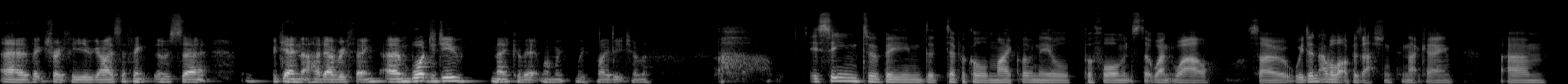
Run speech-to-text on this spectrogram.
uh, victory for you guys. I think there was uh, a game that had everything. Um, what did you make of it when we, we played each other? it seemed to have been the typical Michael O'Neill performance that went well. So we didn't have a lot of possession in that game. Um,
